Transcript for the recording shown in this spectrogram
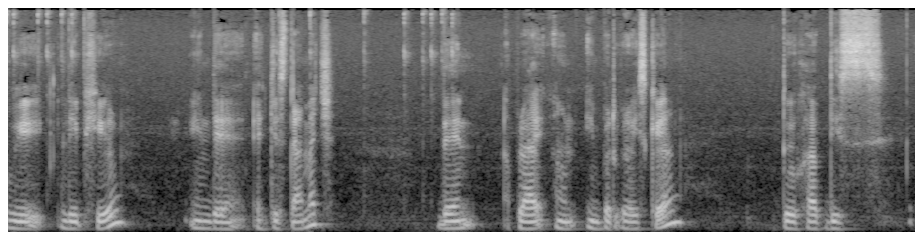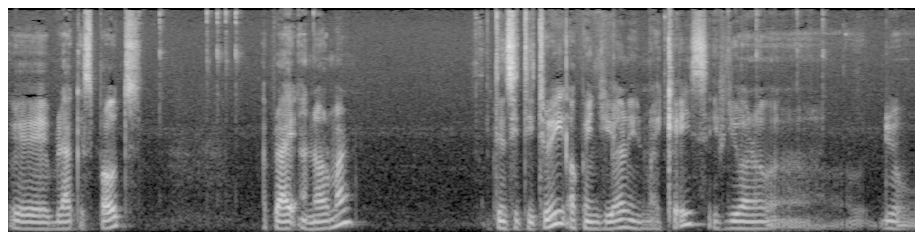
we leave here in the edges damage then apply on invert grayscale to have these uh, black spots apply a normal intensity 3 OpenGL in my case if you are uh, you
